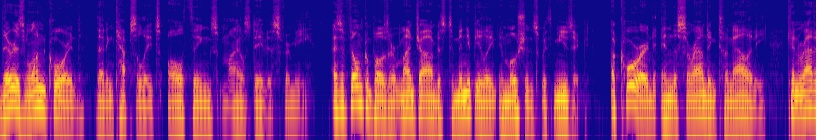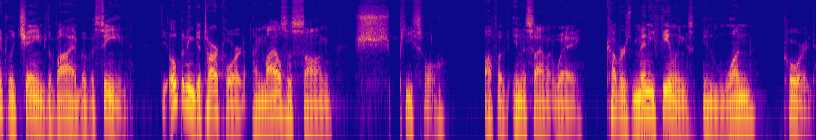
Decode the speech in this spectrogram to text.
There is one chord that encapsulates all things Miles Davis for me. As a film composer, my job is to manipulate emotions with music. A chord and the surrounding tonality can radically change the vibe of a scene. The opening guitar chord on Miles's song Shh Peaceful off of In a Silent Way covers many feelings in one chord.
